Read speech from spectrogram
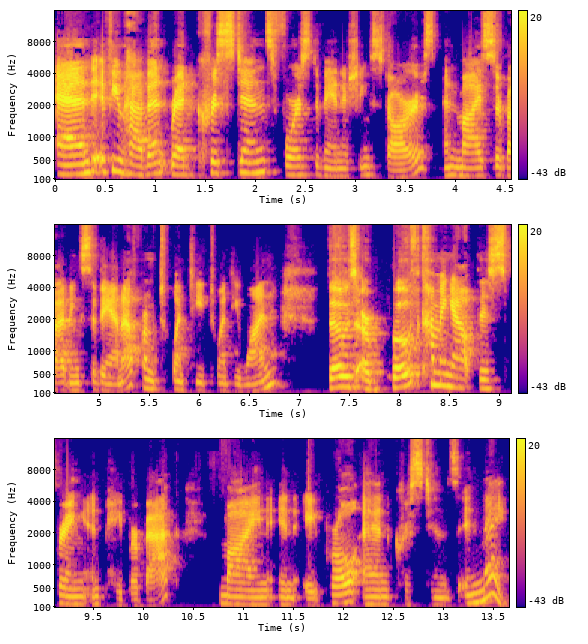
And if you haven't read Kristin's Forest of Vanishing Stars and My Surviving Savannah from 2021, those are both coming out this spring in paperback. Mine in April and Kristin's in May.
